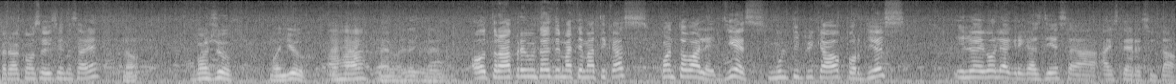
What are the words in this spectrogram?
¿Pero cómo se dice, no sabe? No. Bonjour. Bonjour. Ajá. Otra pregunta es de matemáticas. ¿Cuánto vale 10 multiplicado por 10 y luego le agregas 10 a, a este resultado?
